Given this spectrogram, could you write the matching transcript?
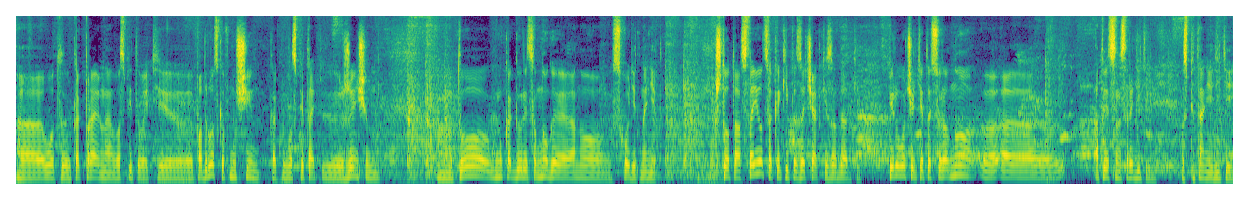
вот как правильно воспитывать э, подростков, мужчин, как воспитать женщину, то, ну, как говорится, многое оно сходит на нет. Что-то остается, какие-то зачатки, задатки. В первую очередь это все равно ответственность родителей, воспитание детей.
